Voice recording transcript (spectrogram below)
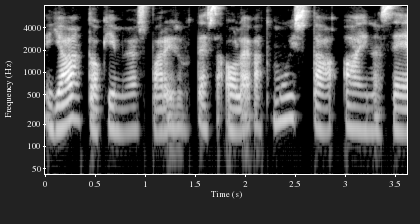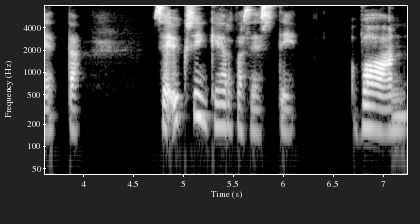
ja toki myös parisuhteessa olevat, muistaa aina se, että se yksinkertaisesti vaan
